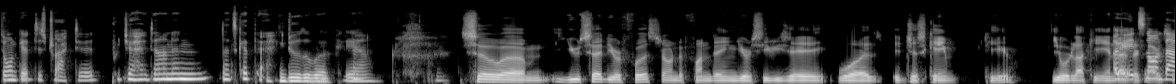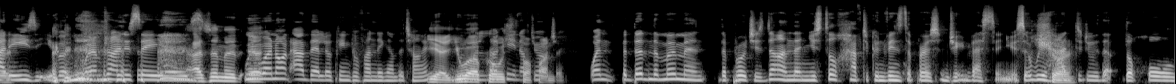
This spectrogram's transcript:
Don't get distracted. Put your head down and let's get there. Do the work, yeah. So um, you said your first round of funding, your Series A was it just came to you. You were lucky in that. Okay, it's not that right? easy, but what I'm trying to say is, As in it, we uh, were not out there looking for funding at the time. yeah, you We were lucky approached enough for to- funding. When but then the moment the approach is done then you still have to convince the person to invest in you so we Sure. had to do the, the whole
